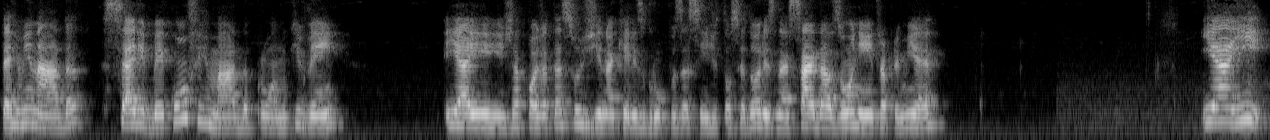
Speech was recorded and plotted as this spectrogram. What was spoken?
terminada, Série B confirmada para o ano que vem. E aí já pode até surgir naqueles grupos assim de torcedores, né? Sai da zona e entra a Premier. E aí.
